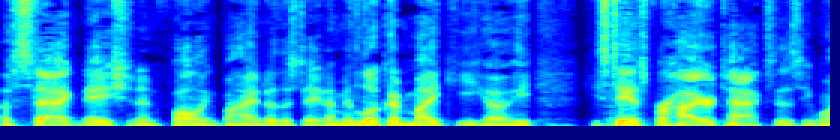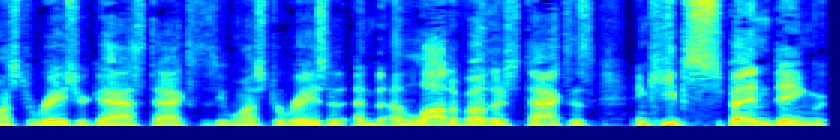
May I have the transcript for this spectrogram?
of stagnation and falling behind other states. I mean, look at Mike Kehoe. He he stands for higher taxes. He wants to raise your gas taxes. He wants to raise a, a lot of others taxes and keep spending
